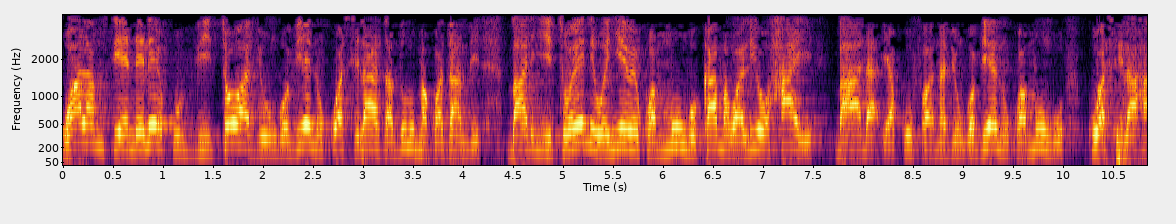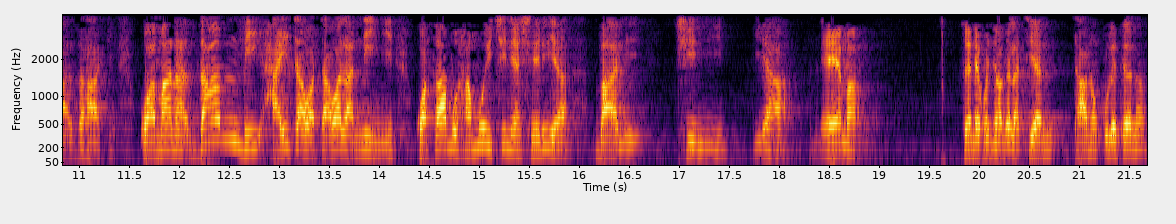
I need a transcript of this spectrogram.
wala msiendelee kuvitoa viungo vyenu kuwa silaha za dhuluma kwa dhambi bali jitoeni wenyewe kwa mungu kama walio hai baada ya kufa na viungo vyenu kwa mungu kuwa silaha za haki. Kwa maana dhambi haitawatawala ninyi kwa sababu hamui chini ya sheria bali chini ya neema tuende kwenye wagalatia tano kule tena.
